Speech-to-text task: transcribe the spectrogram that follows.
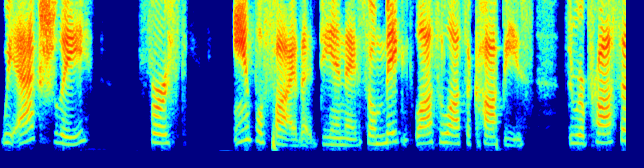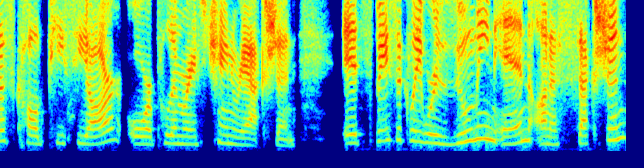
we actually first amplify that DNA. So make lots and lots of copies through a process called PCR or polymerase chain reaction. It's basically we're zooming in on a section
